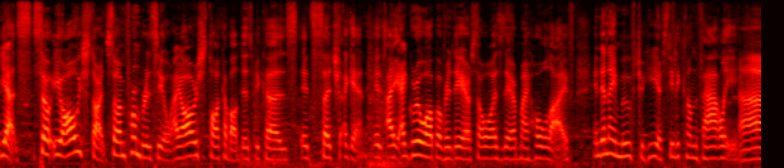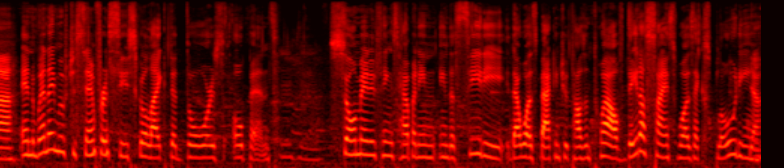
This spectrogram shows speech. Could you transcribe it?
Yes, so it always starts. So I'm from Brazil. I always talk about this because it's such, again, it, I, I grew up over there, so I was there my whole life. And then I moved to here, Silicon Valley. Ah. And when I moved to San Francisco, like the doors opened. So many things happening in the city. That was back in 2012. Data science was exploding. Yeah.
